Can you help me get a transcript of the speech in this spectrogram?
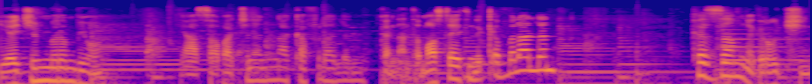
የጅምርም ቢሆን የሀሳባችንን እናካፍላለን፣ ከእናንተ ማስተያየት እንቀበላለን። ከዛም ነገሮችን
